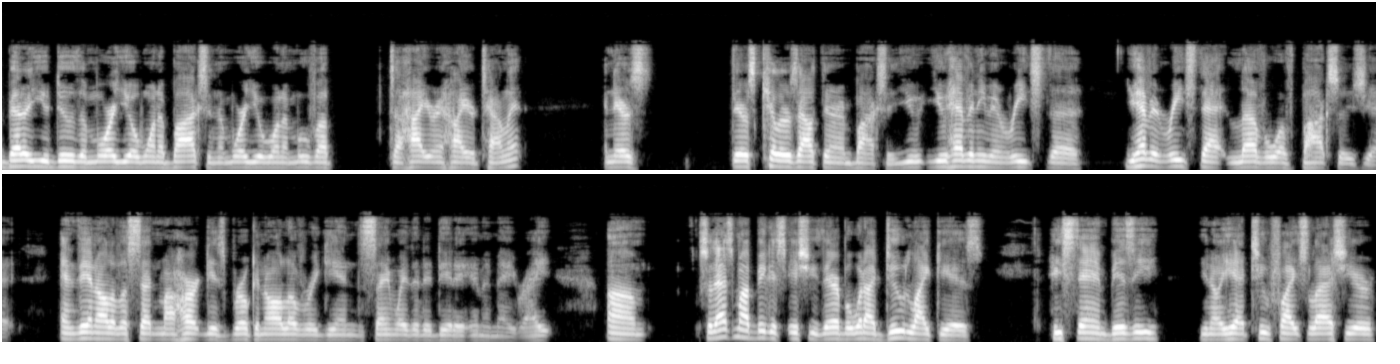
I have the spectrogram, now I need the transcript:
better you do, the more you'll want to box and the more you'll want to move up to higher and higher talent. And there's there's killers out there in boxing. You you haven't even reached the you haven't reached that level of boxers yet. And then all of a sudden my heart gets broken all over again the same way that it did at MMA, right? Um so that's my biggest issue there. But what I do like is he's staying busy you know, he had two fights last year,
